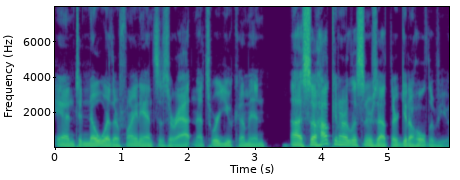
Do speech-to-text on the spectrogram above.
and to know where their finances are at, and that's where you come in. Uh, so, how can our listeners out there get a hold of you?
